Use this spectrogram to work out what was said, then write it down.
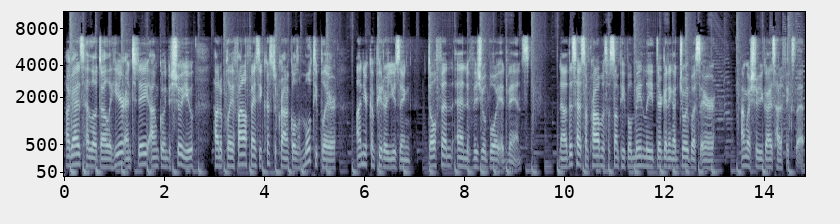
Hi guys, Hello Dolly here, and today I'm going to show you how to play Final Fantasy Crystal Chronicles multiplayer on your computer using Dolphin and Visual Boy Advanced. Now this has some problems with some people, mainly they're getting a Joybus error. I'm going to show you guys how to fix that.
